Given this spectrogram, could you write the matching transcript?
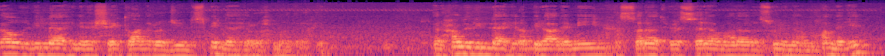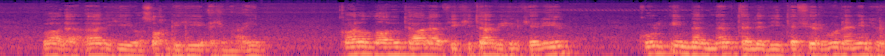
Euzu billahi mineşşeytanirracim. Bismillahirrahmanirrahim. Elhamdülillahi rabbil alamin. Ves salatu vesselamu ala resulina Muhammedin ve ala alihi ve sahbihi ecmaîn. قال الله تعالى في كتابه الكريم قل إن الموت الذي تفرون منه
